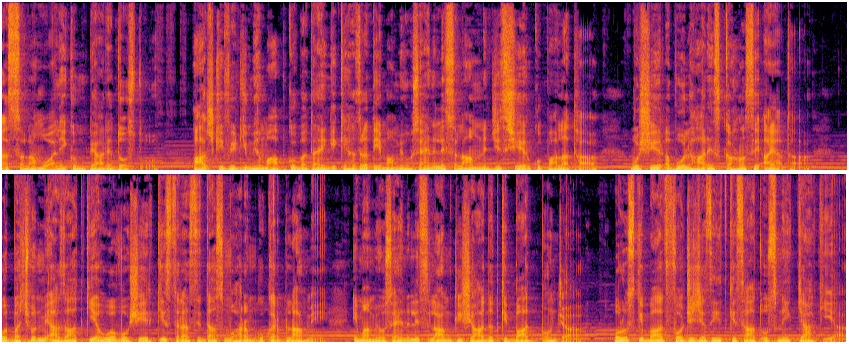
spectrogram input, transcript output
अस्सलाम वालेकुम प्यारे दोस्तों। आज की वीडियो में हम आपको बताएँगे कि हज़रत इमाम हुसैन सलाम ने जिस शेर को पाला था, वो शेर अबू हारिस कहाँ से आया था? और बचपन में आज़ाद किया हुआ वो शेर किस तरह से 10 मुहर्रम को करबला में इमाम हुसैन सलाम की शहादत के बाद पहुँचा और उसके बाद फौज यजीद के साथ उसने क्या किया?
